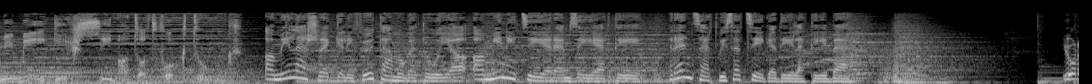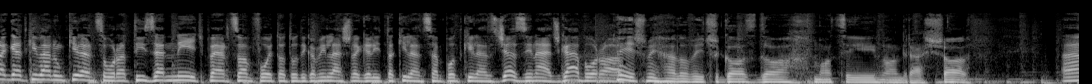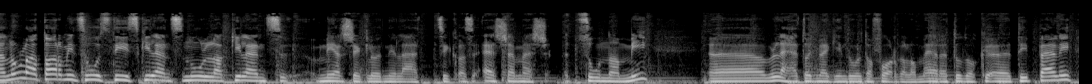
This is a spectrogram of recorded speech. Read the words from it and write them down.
Mi mégis szimatot fogtunk. A Millás reggeli főtámogatója a Mini CRM Zrt. Rendszert visz a céged életébe. Jó reggelt kívánunk, 9 óra 14 percen folytatódik a Millás reggel itt a 9.9 Jazzy Nács Gáborral. És Mihálovics gazda Maci Andrással. 0 30 20 10 9 0 9 mérséklődni látszik az SMS cunami. Lehet, hogy megindult a forgalom, erre tudok tippelni.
